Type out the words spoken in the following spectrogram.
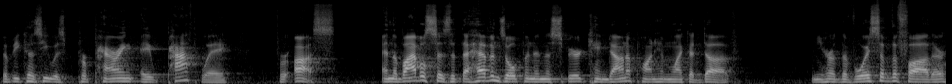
but because he was preparing a pathway for us. And the Bible says that the heavens opened and the Spirit came down upon him like a dove. And you heard the voice of the Father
